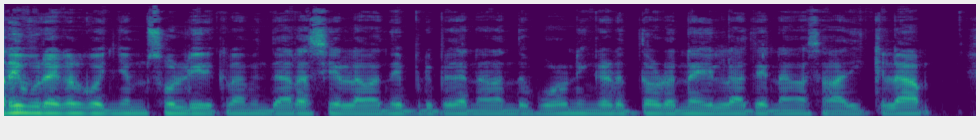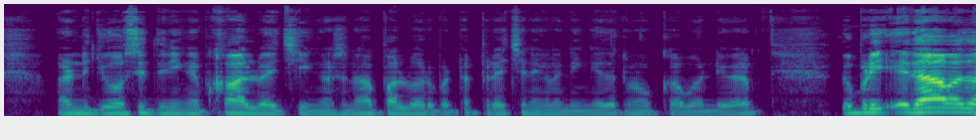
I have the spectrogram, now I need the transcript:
அறிவுரைகள் கொஞ்சம் சொல்லியிருக்கலாம். இந்த அரசியலில் வந்து இப்படி இப்படி தான் நடந்து போகணும். நீங்கள் எடுத்த உடனே எல்லாத்தையும் நாங்கள் சாதிக்கலாம். அப்படின்னு யோசித்து நீங்கள் கால் வச்சிங்கன்னு சொன்னால் பல்வேறுபட்ட பிரச்சனைகளை நீங்கள் எதிர்நோக்க வேண்டி வரும். இப்படி ஏதாவது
